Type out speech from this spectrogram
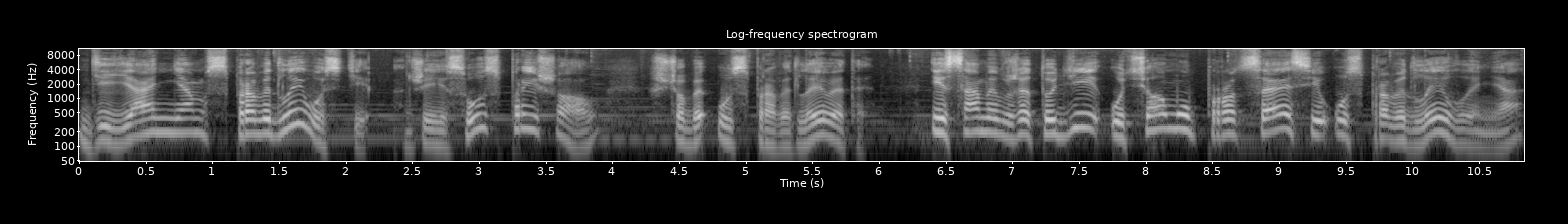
діянням справедливості. Адже Ісус прийшов, щоб усправедливити. І саме вже тоді, у цьому процесі усправедливлення,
